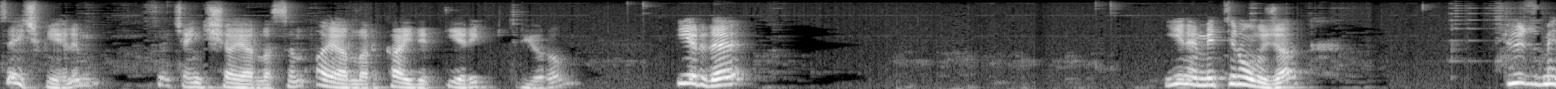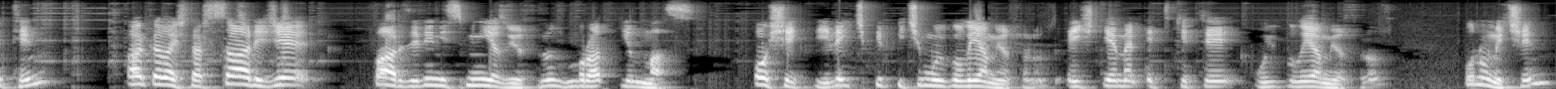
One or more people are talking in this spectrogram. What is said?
seçmeyelim. Seçen kişi ayarlasın. Ayarları kaydet diyerek bitiriyorum. Bir de yine metin olacak. Düz metin. Arkadaşlar sadece farz edin ismini yazıyorsunuz. Murat Yılmaz. O şekliyle hiçbir biçim uygulayamıyorsunuz. HTML etiketi uygulayamıyorsunuz. Bunun için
